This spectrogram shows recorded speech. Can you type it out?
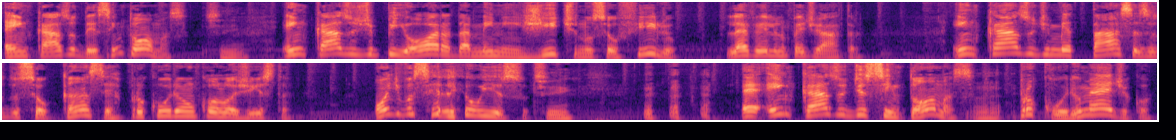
É em caso de sintomas. Sim. Em caso de piora da meningite no seu filho, leve ele no pediatra. Em caso de metástase do seu câncer, procure um oncologista. Onde você leu isso? Sim. é, em caso de sintomas, é. procure o um médico.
